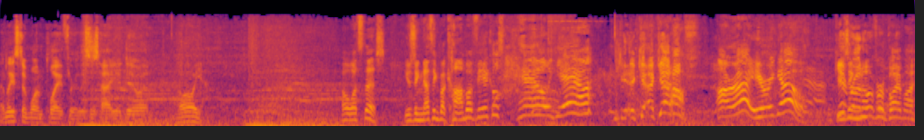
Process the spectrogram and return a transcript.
At least in one playthrough, this is how you do it. Oh, yeah. Oh, what's this? Using nothing but combat vehicles? Hell yeah! Get, get- get off! Alright, here we go! Get Using- run over by my.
